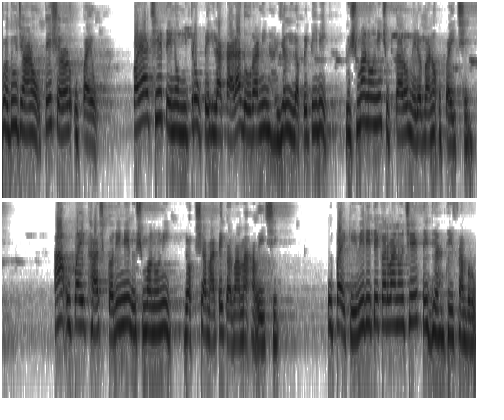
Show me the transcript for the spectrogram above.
વધુ જાણો તે સરળ ઉપાયો. કયા છે તેનો મિત્રો પહેલા કાળા દોરાની નાળિયેર લપેટીને દુશ્મનોની છુટકારો મેળવવાનો ઉપાય છે. આ ઉપાય ખાસ કરીને દુશ્મનોની રક્ષા માટે કરવામાં આવે છે. ઉપાય કેવી રીતે કરવાનો છે તે ધ્યાનથી સાંભળો.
